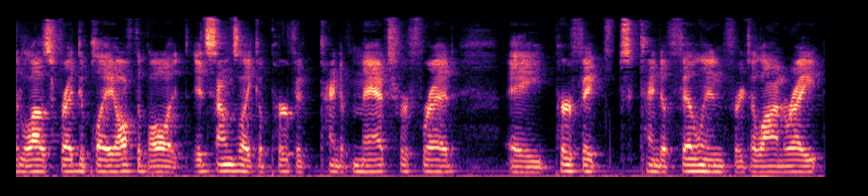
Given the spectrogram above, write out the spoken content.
that allows Fred to play off the ball. It, it sounds like a perfect kind of match for Fred, a perfect kind of fill in for Delon Wright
